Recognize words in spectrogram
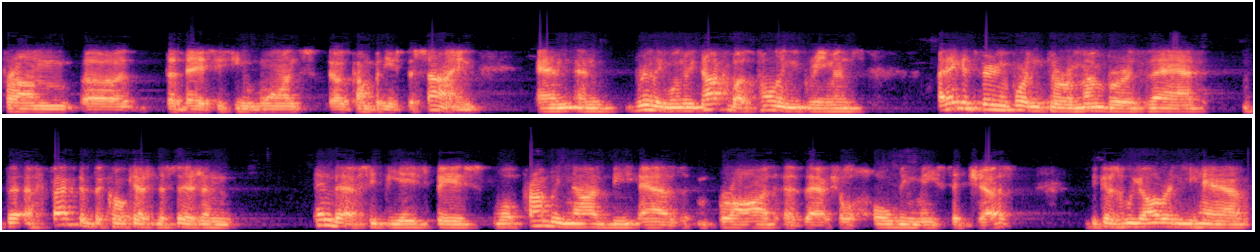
from uh, that the SEC wants uh, companies to sign. And, and really, when we talk about tolling agreements, I think it's very important to remember that the effect of the Kokesh decision in the FCPA space will probably not be as broad as the actual holding may suggest, because we already have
